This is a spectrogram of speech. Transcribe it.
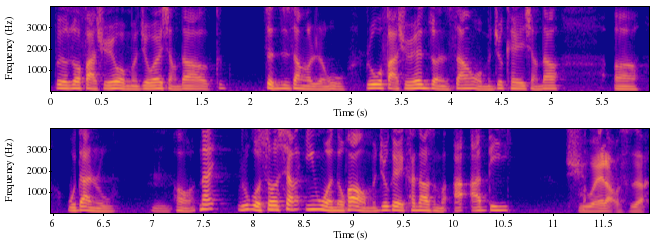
比如说法学院，我们就会想到政治上的人物。如果法学院转商，我们就可以想到呃吴淡如。嗯，哦，那如果说像英文的话，我们就可以看到什么阿阿迪、许巍老师啊，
